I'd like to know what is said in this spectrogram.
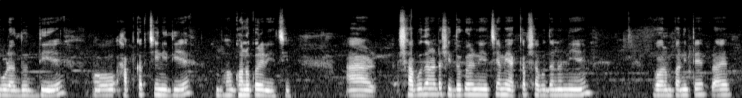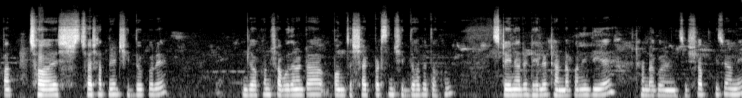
গুঁড়া দুধ দিয়ে ও হাফ কাপ চিনি দিয়ে ঘন করে নিয়েছি। আর সাবুদানাটা সিদ্ধ করে নিয়েছি। আমি এক কাপ সাবুদানা নিয়ে গরম পানিতে প্রায় পাঁচ, ছয় ছয়, সাত মিনিট সিদ্ধ করে যখন সাবুদানাটা পঞ্চাশ, ষাট পার্সেন্ট সিদ্ধ হবে তখন স্ট্রেনারে ঢেলে ঠান্ডা পানি দিয়ে ঠান্ডা করে নিয়েছি সব কিছু আমি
